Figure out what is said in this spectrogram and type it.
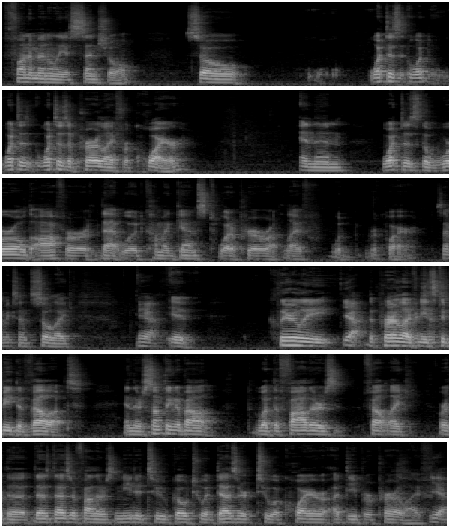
fundamentally essential. So, what does what what does what does a prayer life require? And then, what does the world offer that would come against what a prayer life would require? Does that make sense? So, like, Yeah. it clearly Yeah. the prayer Yeah, life needs sense. to be developed and there's something about what the fathers felt like or the, the desert fathers needed to go to a desert to acquire a deeper prayer life Yeah.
